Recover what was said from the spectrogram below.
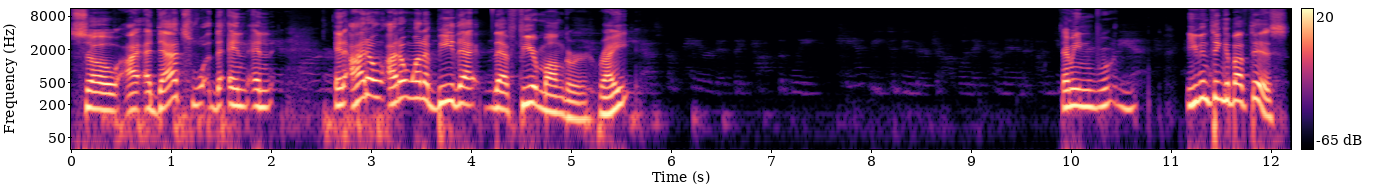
So I that's what and and and I don't I don't want to be that that fear monger, right? I mean, even think about this:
